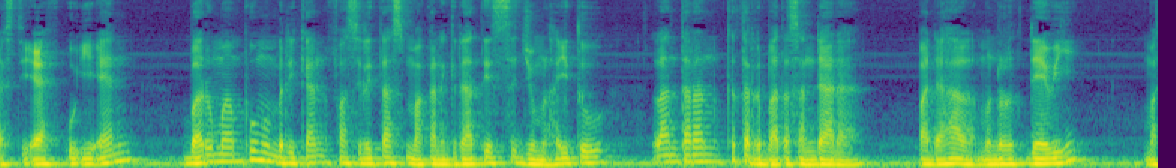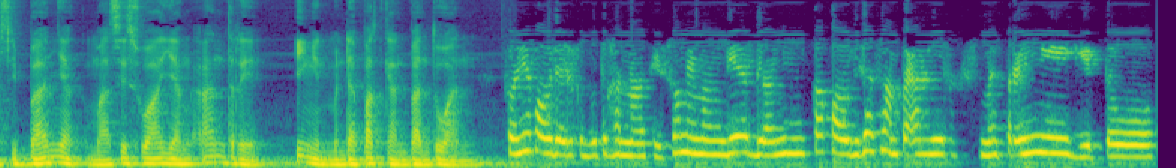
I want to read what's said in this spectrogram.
STF UIN baru mampu memberikan fasilitas makan gratis sejumlah itu lantaran keterbatasan dana. Padahal menurut Dewi, masih banyak mahasiswa yang antre ingin mendapatkan bantuan. Soalnya kalau dari kebutuhan mahasiswa memang dia bilangnya kalau bisa sampai akhir semester ini gitu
